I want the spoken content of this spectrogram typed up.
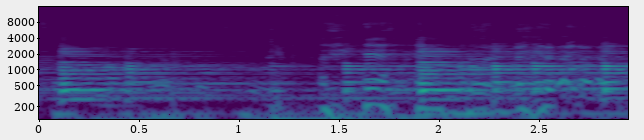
そうて言たも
